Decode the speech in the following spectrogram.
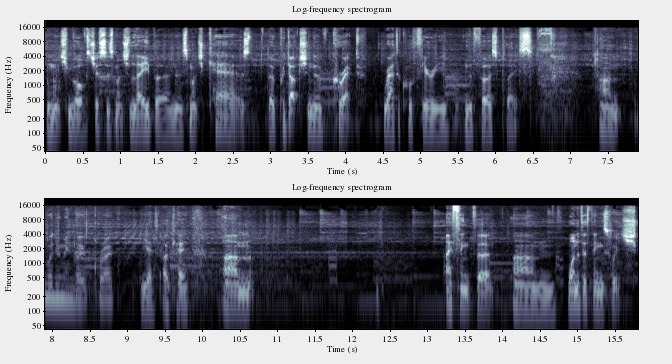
and which involves just as much labor and as much care as the production of correct radical theory in the first place. Um, what do you mean by correct? Yes, okay. Um, I think that um, one of the things which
